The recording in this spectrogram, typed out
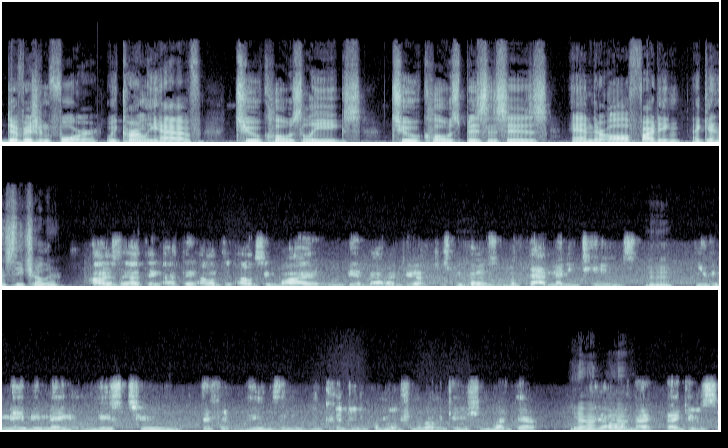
Division 4? We currently have two closed leagues, two closed businesses, and they're all fighting against each other. Honestly, I think I think I don't think, I don't see why it would be a bad idea. Just because with that many teams, mm-hmm. you could maybe make at least two different leagues, and you could do the promotion and relegation right there. Yeah, you know, yeah. and that, that gives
